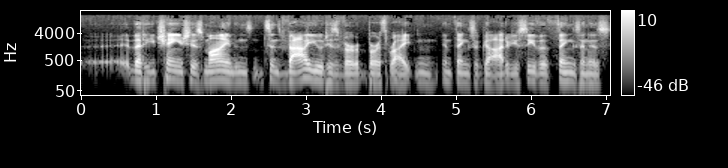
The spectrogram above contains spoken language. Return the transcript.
uh, that he changed his mind and since valued his birthright and, and things of God. If you see the things in his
